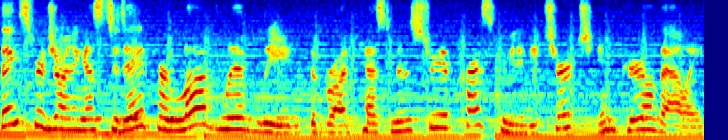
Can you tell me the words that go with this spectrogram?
Thanks for joining us today for Love, Live, Lead, the broadcast ministry of Christ Community Church, Imperial Valley.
